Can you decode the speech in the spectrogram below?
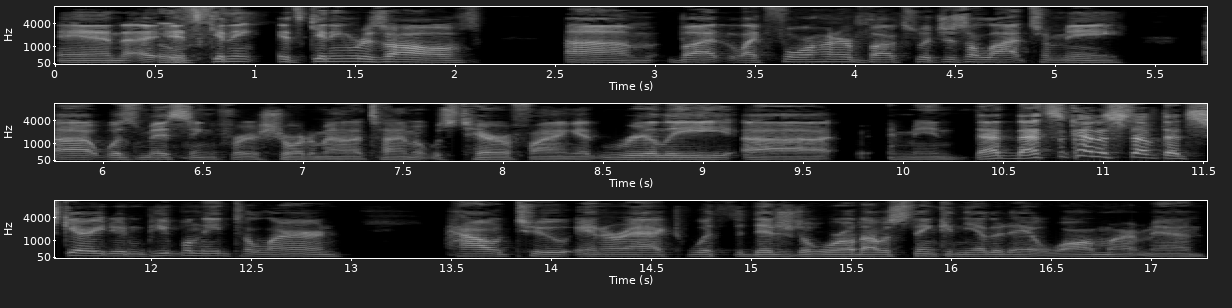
and Oof. it's getting, it's getting resolved. Um, but like 400 bucks, which is a lot to me, uh, was missing for a short amount of time. It was terrifying. It really, uh, I mean, that, that's the kind of stuff that's scary, dude. And people need to learn how to interact with the digital world. I was thinking the other day at Walmart, man,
